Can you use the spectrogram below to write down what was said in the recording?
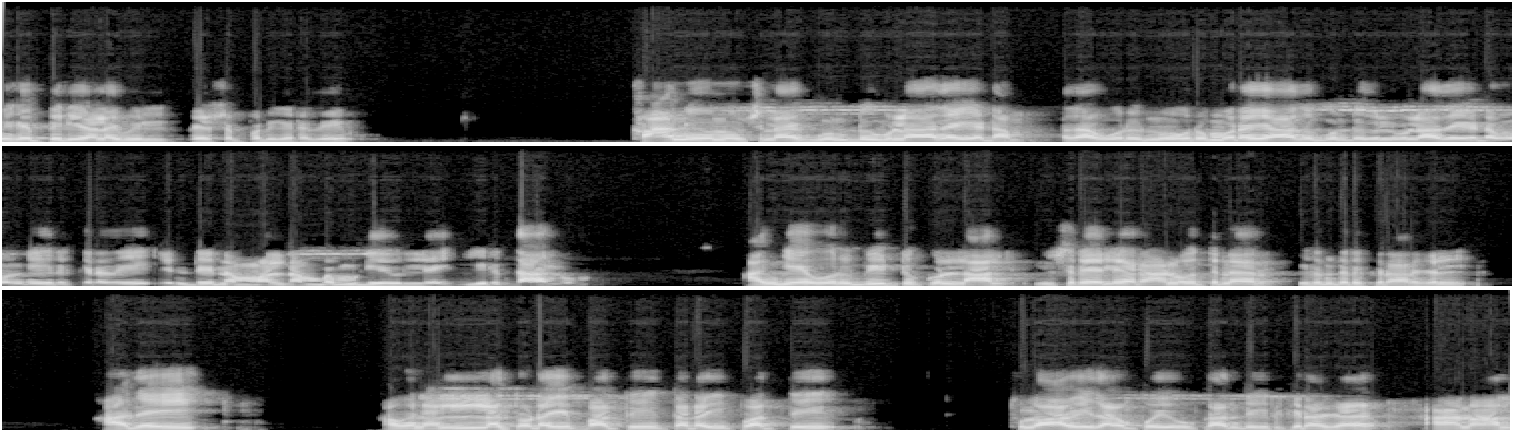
மிகப்பெரிய அளவில் பேசப்படுகிறது. கான்யூனிஸில் குண்டு விழாத இடம் அதாவது ஒரு நூறு முறையாவது குண்டுகள் விழாத இடம் ஒன்று இருக்கிறது என்று நம்மால் நம்ப முடியவில்லை. இருந்தாலும் அங்கே ஒரு வீட்டுக்குள்ளால் இஸ்ரேலிய இராணுவத்தினர் இருந்திருக்கிறார்கள். அதை அவங்க நல்லா தொடையை பார்த்து தடையை பார்த்து துளாவி தான் போய் உட்கார்ந்து இருக்கிறாங்க. ஆனால்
